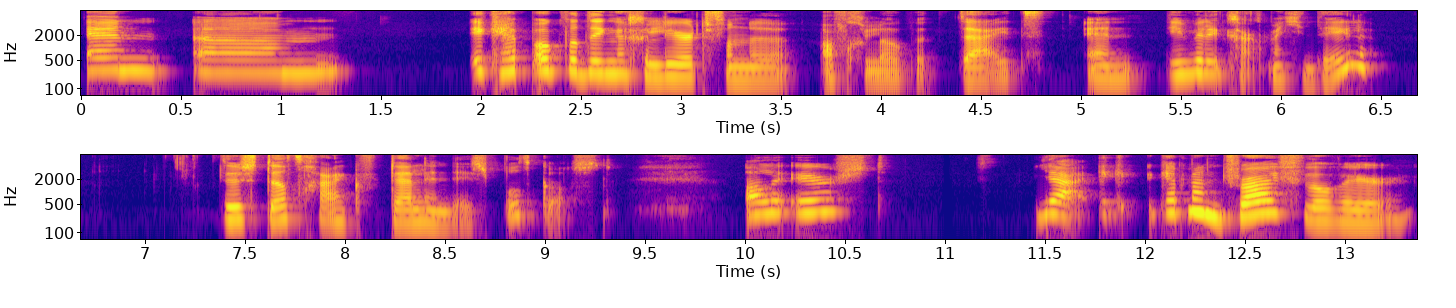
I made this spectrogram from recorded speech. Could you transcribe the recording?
En um, ik heb ook wat dingen geleerd van de afgelopen tijd. En die wil ik graag met je delen. Dus dat ga ik vertellen in deze podcast. Allereerst, ja, ik, ik heb mijn drive wel weer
